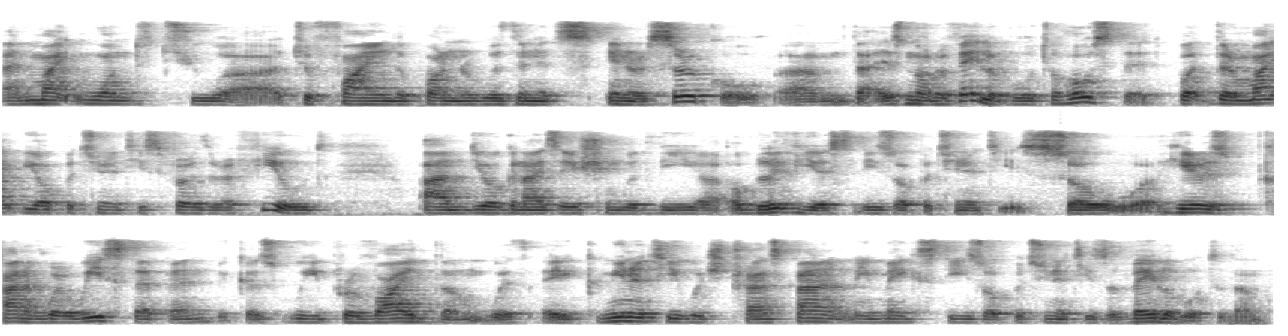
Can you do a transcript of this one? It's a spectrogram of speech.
and might want to uh, to find a partner within its inner circle um, that is not available to host it. But there might be opportunities further afield, and the organization would be uh, oblivious to these opportunities. So uh, here's kind of where we step in because we provide them with a community which transparently makes these opportunities available to them,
